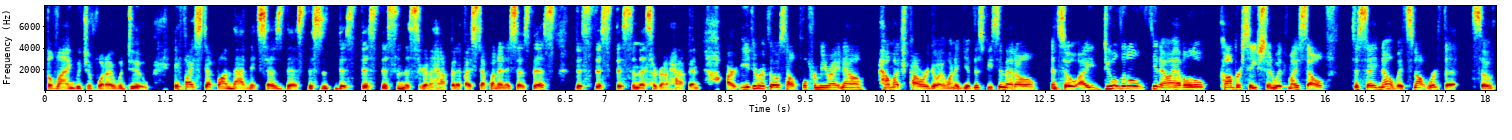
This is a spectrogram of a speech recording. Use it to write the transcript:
the language of what i would do. If i step on that and it says this this is this this this and this are going to happen. If i step on it and it says this this this this and this are going to happen. Are either of those helpful for me right now? How much power do i want to give this piece of metal? And so i do a little you know i have a little conversation with myself to say no it's not worth it. So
